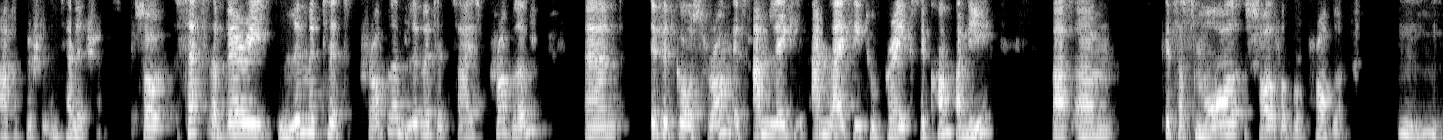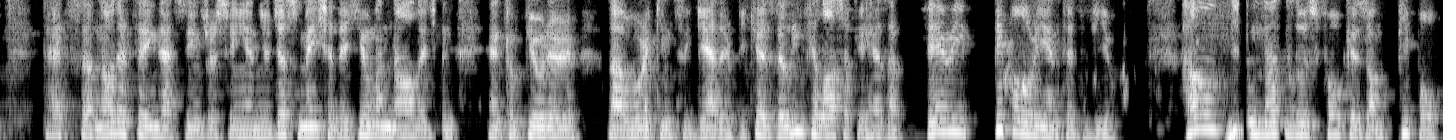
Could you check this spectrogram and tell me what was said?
artificial intelligence. So that's a very limited problem, limited size problem. And if it goes wrong, it's unlikely, unlikely to break the company, but um, it's a small solvable problem. Mm-hmm. That's another thing that's interesting. And you just mentioned the human knowledge and, and computer uh, working together because the lean philosophy has a very people oriented view how hmm? to not lose focus on people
